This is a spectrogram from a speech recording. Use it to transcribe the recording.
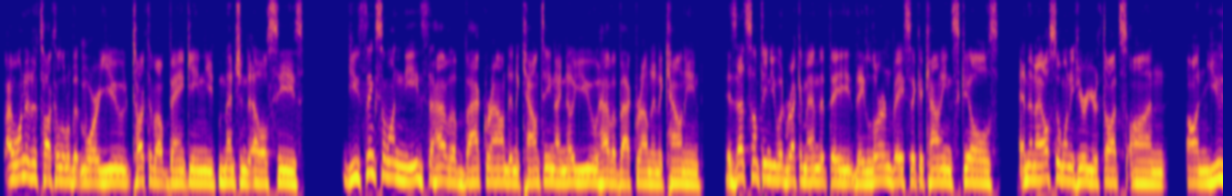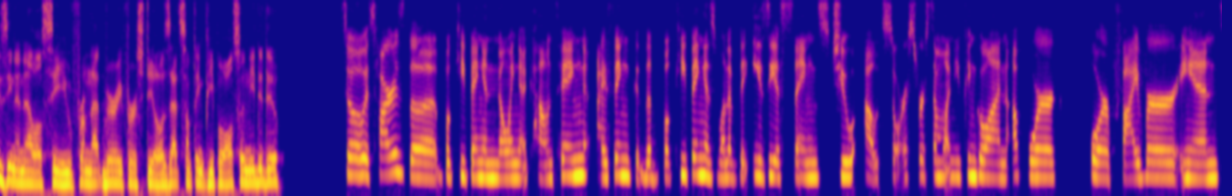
I wanted to talk a little bit more. You talked about banking, you mentioned LLCs. Do you think someone needs to have a background in accounting? I know you have a background in accounting. Is that something you would recommend that they they learn basic accounting skills? And then I also want to hear your thoughts on on using an LLC from that very first deal? Is that something people also need to do? So, as far as the bookkeeping and knowing accounting, I think the bookkeeping is one of the easiest things to outsource for someone. You can go on Upwork or Fiverr and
